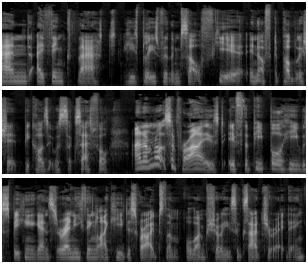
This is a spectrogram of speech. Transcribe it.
And I think that he's pleased with himself here enough to publish it because it was successful. And I'm not surprised if the people he was speaking against are anything like he describes them, although I'm sure he's exaggerating.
